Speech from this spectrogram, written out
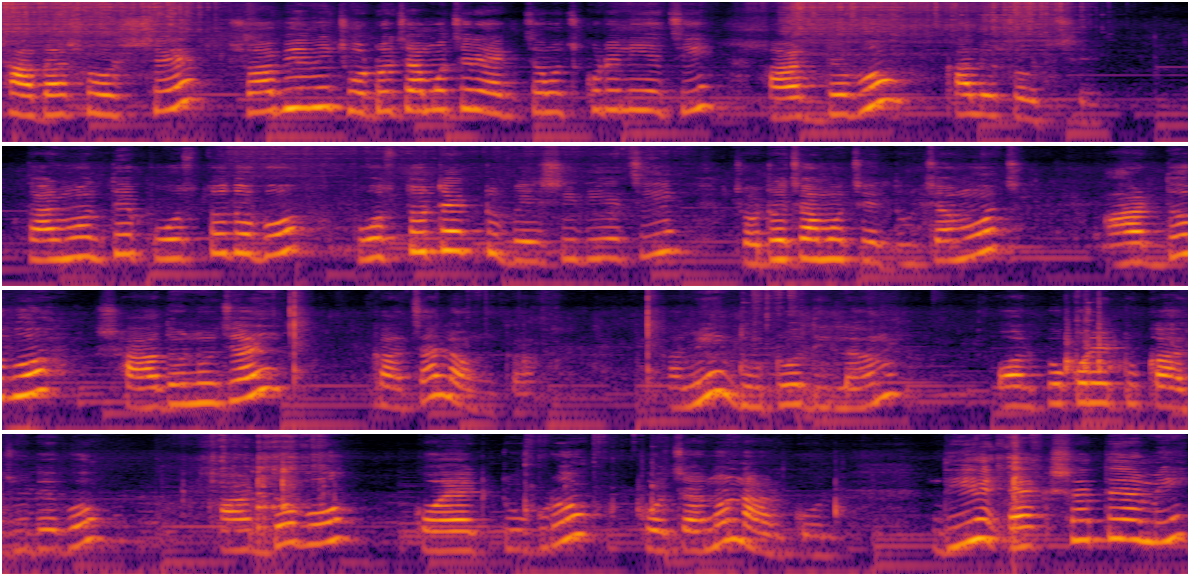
সাদা সর্ষে, সবই আমি ছোট চামচের এক চামচ করে নিয়েছি, আর দেবো কালো সর্ষে। তার মধ্যে পোস্ত দেবো। পোস্তটা একটু বেশি দিয়েছি, ছোট চামচে দু চামচ। আর দেবো স্বাদ অনুযায়ী কাঁচা লঙ্কা। আমি দুটো দিলাম। অল্প করে একটু কাজু দেবো। আর দেবো কয়েক টুকরো কোচানো নারকোল। দিয়ে একসাথে আমি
